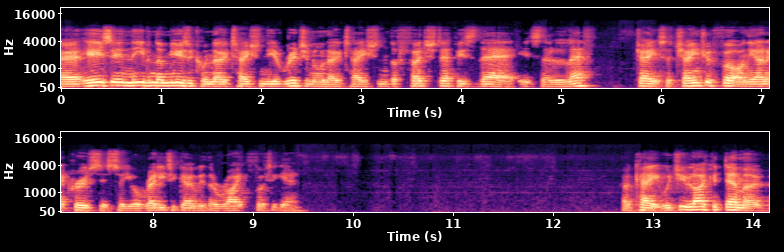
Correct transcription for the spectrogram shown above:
There is in even the musical notation, the original notation, the fudge step is there. It's a left it's a change of foot on the anacrusis, so you're ready to go with the right foot again. Okay, would you like a demo?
